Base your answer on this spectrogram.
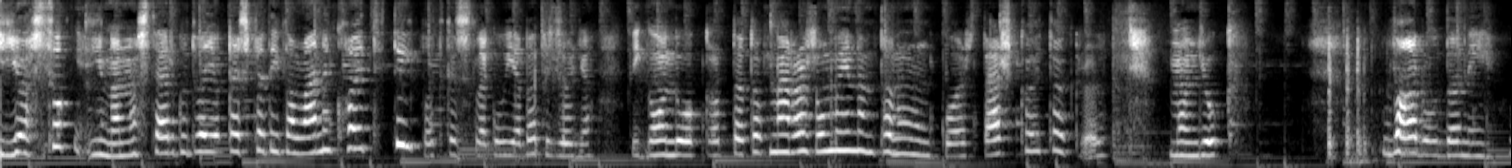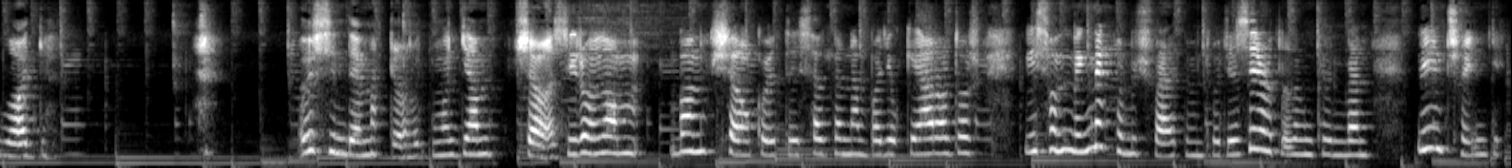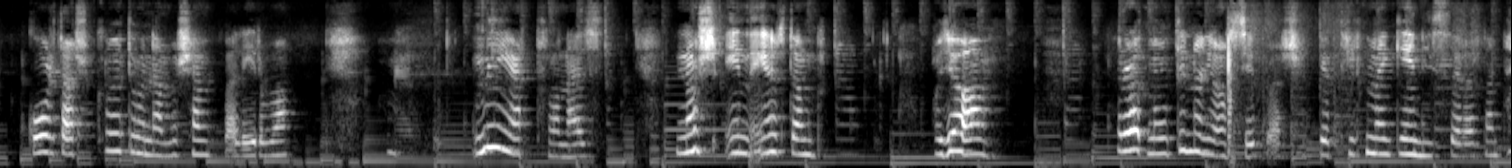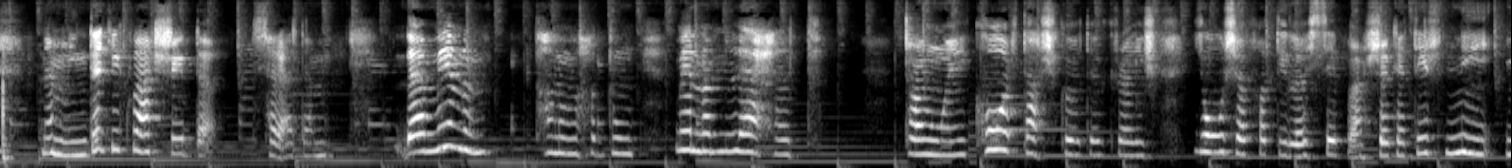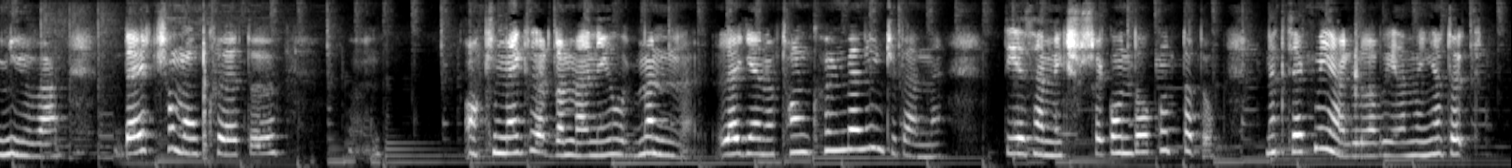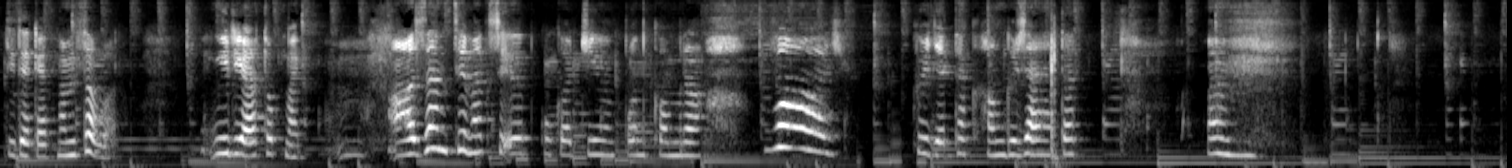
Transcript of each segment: Sziasztok! Én Anna Stargood vagyok, ez pedig a Vánek Hajti Podcast legújabb epizódja. Ti gondolkodtatok már azon, miért nem tanulunk kortárs költökről? Mondjuk Varudani vagy őszintén meg kell, hogy mondjam, se az irodalomban, se a költészetben nem vagyok járatos, viszont még nekem is feltűnt, hogy az irodalomkönyvben nincs egy kortás költő nem sem felírva. Miért van ez? Nos, én értem, hogy a Radnóti nagyon szép verseket írt, meg én is szeretem. Nem mindegyik versét, de szeretem. De miért nem tanulhatunk, miért nem lehet tanulni kortás költőkről is. József Attila is szép verseket írt, nyilván. De egy csomó költő, aki megérdemelni, hogy benne legyen a tankönyvben, nincs benne. Ti ezen még sose gondolkodtatok? Nektek mi erről a véleményetek? Titeket nem zavar? Írjátok meg az mtmaxi5.gmail.com-ra, vagy küldjetek hangüzenetet. Um,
